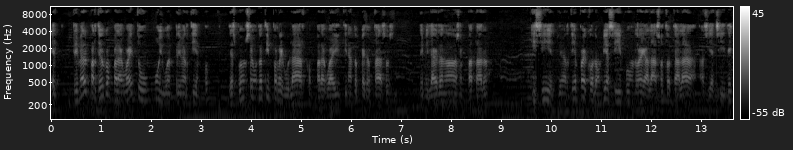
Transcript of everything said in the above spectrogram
El primero el partido con Paraguay tuvo un muy buen primer tiempo. Después un segundo tiempo regular con Paraguay tirando pelotazos. De milagro no nos empataron. Y sí, el primer tiempo de Colombia sí fue un regalazo total hacia Chile.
